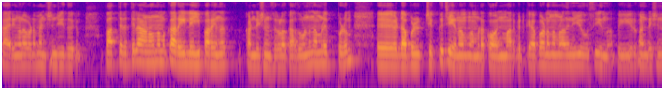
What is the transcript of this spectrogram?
കാര്യങ്ങൾ അവിടെ മെൻഷൻ ചെയ്തു വരും. അപ്പോൾ അത്തരത്തിലാണോ നമുക്കറിയില്ല ഈ പറയുന്ന കണ്ടീഷൻസുകളൊക്കെ അതുകൊണ്ട് നമ്മൾ എപ്പോഴും ഡബിൾ ചെക്ക് ചെയ്യണം നമ്മുടെ കോയിൻ മാർക്കറ്റ് ക്യാപ്പാണ് നമ്മൾ അതിന് യൂസ് ചെയ്യുന്നത്. അപ്പോൾ ഈ ഒരു കണ്ടീഷൻ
